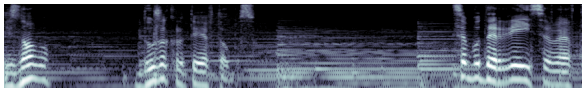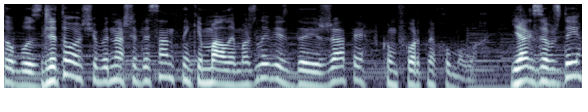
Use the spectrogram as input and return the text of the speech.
І знову дуже крутий автобус. Це буде рейсовий автобус для того, щоб наші десантники мали можливість доїжджати в комфортних умовах. Як завжди,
